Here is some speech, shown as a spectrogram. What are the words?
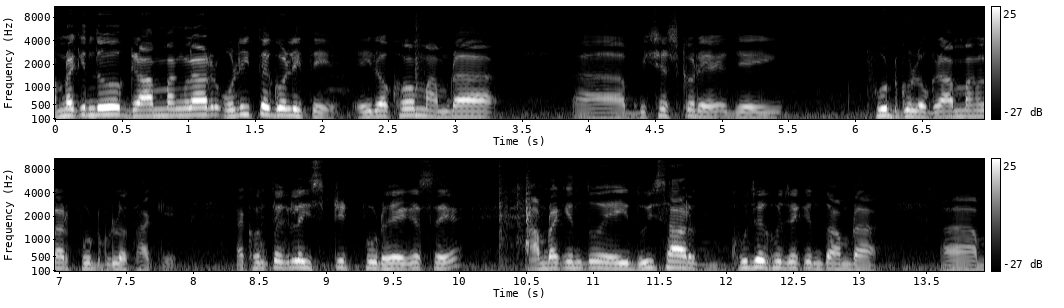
আমরা কিন্তু গ্রাম বাংলার অলিতে গলিতে এই রকম আমরা বিশেষ করে যে এই ফুডগুলো গ্রাম বাংলার ফুডগুলো থাকে এখন তো এগুলো স্ট্রিট ফুড হয়ে গেছে। আমরা কিন্তু এই দুই সার খুঁজে খুঁজে কিন্তু আমরা আম,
